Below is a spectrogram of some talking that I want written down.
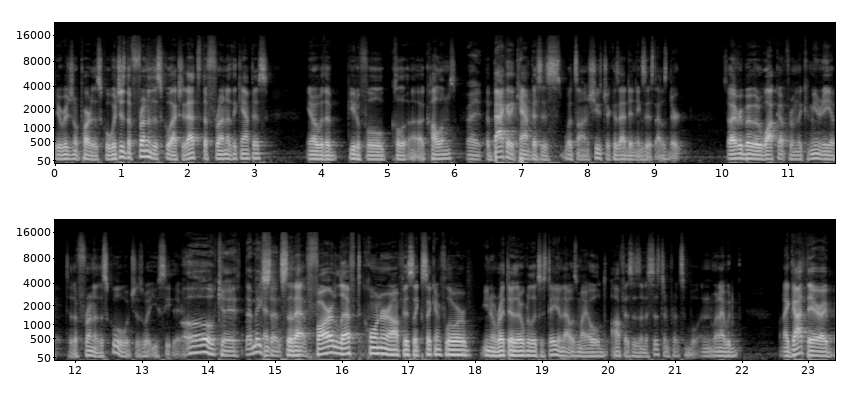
the original part of the school, which is the front of the school. Actually, that's the front of the campus. You know, with the beautiful col- uh, columns. Right. The back of the campus is what's on Schuster because that didn't exist. That was dirt. So everybody would walk up from the community up to the front of the school, which is what you see there. Oh, okay, that makes sense. So that far left corner office, like second floor, you know, right there that overlooks the stadium, that was my old office as an assistant principal. And when I would, when I got there,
